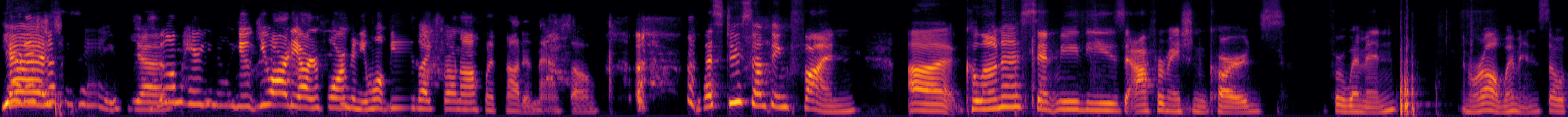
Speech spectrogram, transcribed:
yeah it Yes. is, just in case. yeah Zoom here, you know, you you already are informed and you won't be like thrown off when it's not in there. So let's do something fun. Uh, Kelowna sent me these affirmation cards for women, and we're all women. So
